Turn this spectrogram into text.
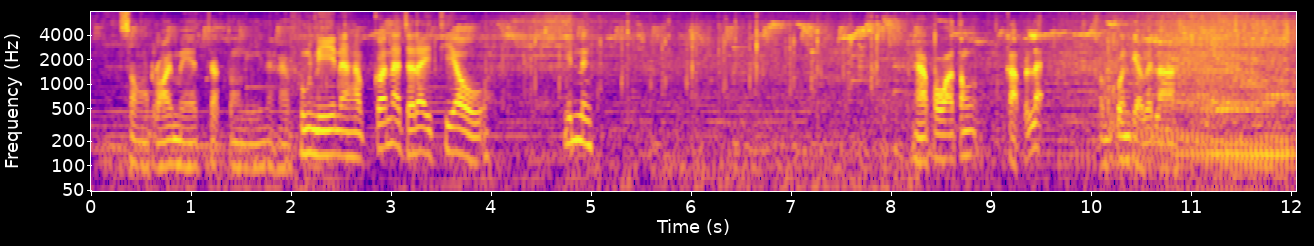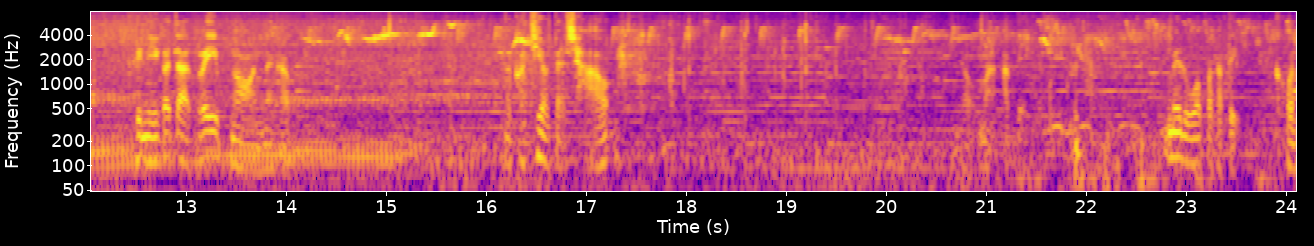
200 เมตรจากตรงนี้นะครับ พรุ่งนี้นะครับก็น่าจะได้เที่ยวนิดนึงนะครับเพราะว่าต้องกลับแล้วแหละ มควรแก่เวลา คืนนี้ก็จะรีบนอนนะครับ แล้วก็เที่ยวแต่เช้า เดี๋ยวมาอัปเดตไม่รู้ว่าปกติคน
